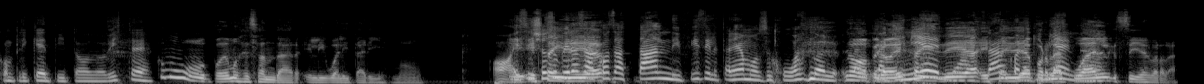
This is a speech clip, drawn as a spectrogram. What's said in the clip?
compliquete y todo, ¿viste? ¿Cómo podemos desandar el igualitarismo? Ay, Eh, si yo supiera idea- esas cosas tan difíciles, estaríamos jugando al- No, la, pero la esta idea, esta idea por la cual, sí, es verdad.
